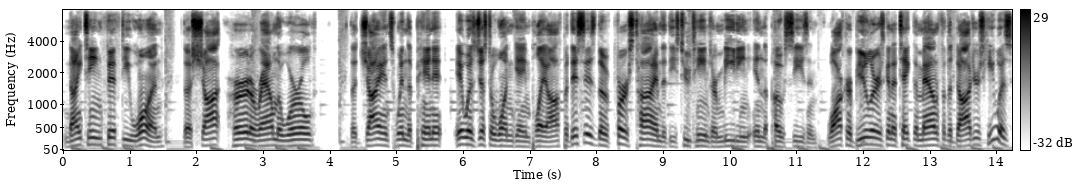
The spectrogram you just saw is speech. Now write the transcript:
1951, the shot heard around the world. The Giants win the pennant. It was just a one game playoff, but this is the first time that these two teams are meeting in the postseason. Walker Buehler is going to take the mound for the Dodgers. He was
